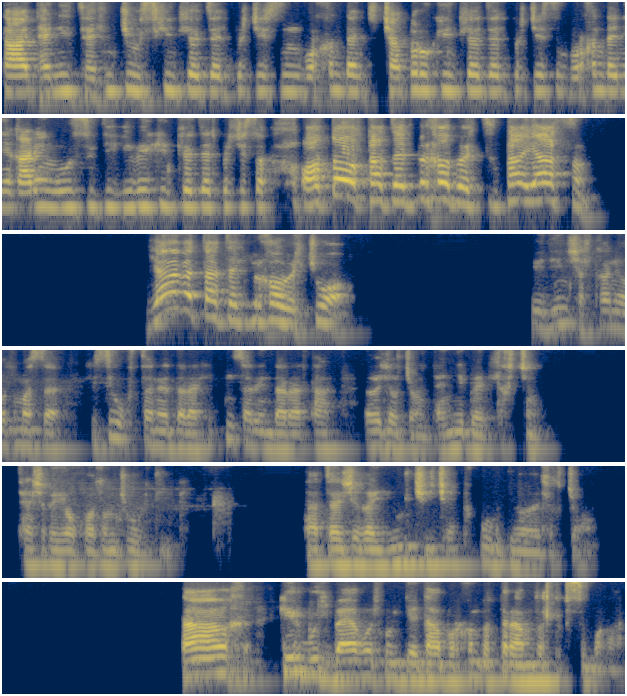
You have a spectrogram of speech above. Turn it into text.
та таны цалинчийн өсөхийн төлөө залбирч исэн, бурхан танд чадвар өгөхийн төлөө залбирч исэн, бурхан таны гарын үйлсүүдийг ивэхийн төлөө залбирч исэн. Одоо бол та залбирхаа болцсон. Та яасан? Яагаад та залбирхаа болчихвоо? Тэгээд энэ шалтгааны улмаас хэсэг хугацааны дараа хэдэн сарын дараа та ойлгож байгаа таны барилга чинь цаашгаа явах боломжгүй гэдгийг. Та цаашгаа юу ч хийж чадахгүй гэдгийг ойлгож байгаа. Та анх гэр бүл байгуулах үедээ та бурхан дотор амлалт өгсөн байгаа.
